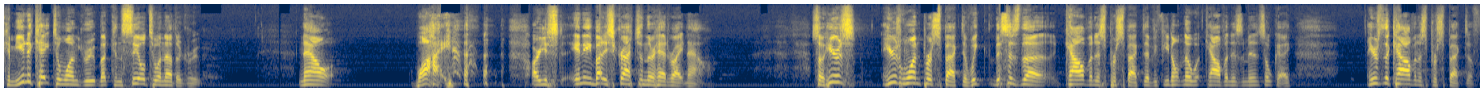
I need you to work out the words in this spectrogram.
communicate to one group, but conceal to another group. Now, why? Are you anybody scratching their head right now? So here's here's one perspective. We, this is the Calvinist perspective. If you don't know what Calvinism is, okay. Here's the Calvinist perspective.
